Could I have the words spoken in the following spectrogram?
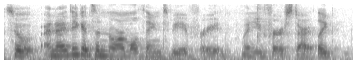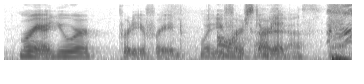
So, and I think it's a normal thing to be afraid when you first start. Like Maria, you were pretty afraid when you Oh, first gosh, started. yes.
